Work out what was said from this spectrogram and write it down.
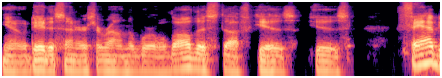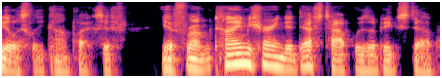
you know data centers around the world all this stuff is is fabulously complex if if from time sharing to desktop was a big step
